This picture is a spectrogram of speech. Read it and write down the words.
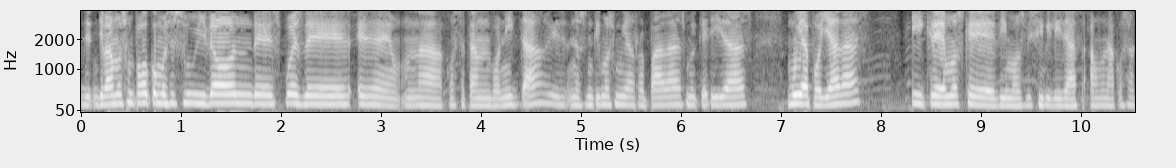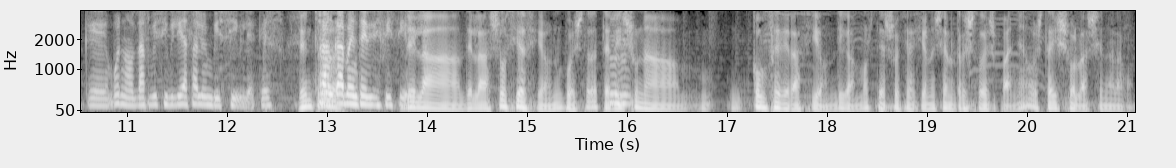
llevamos un poco como ese subidón después de eh, una cosa tan bonita. y Nos sentimos muy arropadas, muy queridas, muy apoyadas. Y creemos que dimos visibilidad a una cosa que, bueno, dar visibilidad a lo invisible, que es Dentro francamente difícil. De la, de la asociación vuestra, ¿tenéis una confederación, digamos, de asociaciones en el resto de España o estáis solas en Aragón?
